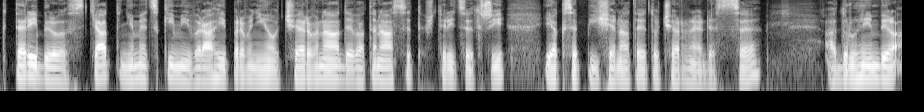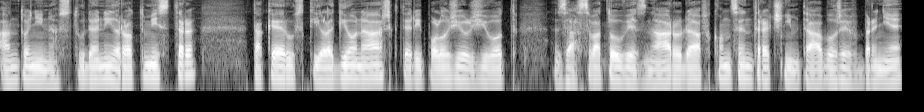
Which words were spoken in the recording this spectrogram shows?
který byl sťat německými vrahy 1. června 1943, jak se píše na této černé desce. A druhým byl Antonín Studený, rotmistr, také ruský legionář, který položil život za svatou věc národa v koncentračním táboře v Brně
